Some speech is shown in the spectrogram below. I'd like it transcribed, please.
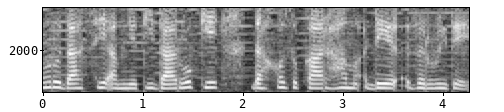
نورو داسې امنیتي دارو کې د خزو کار هم ډیر ضروری دی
